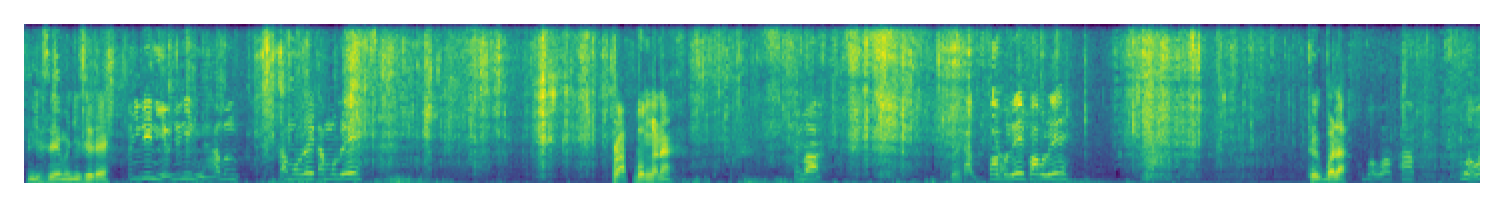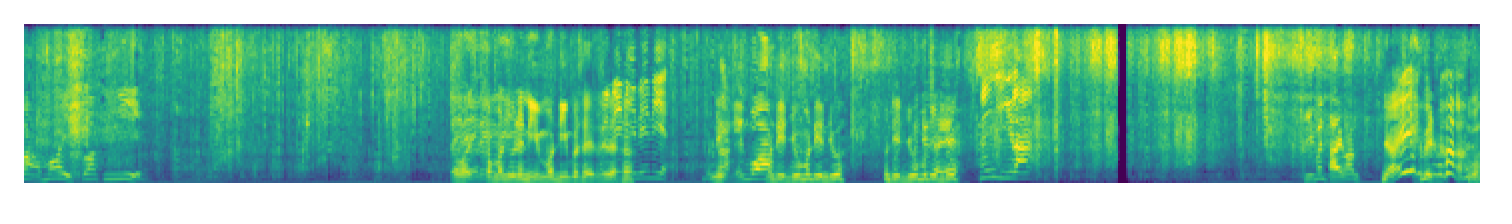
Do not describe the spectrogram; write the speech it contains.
มันอยู่เสียมันอยู่เสียไหนมันอยู่นี่นี่มันอยู่นี่นี่หาเบิ้งกำเอาเลยกำเอาเลยปรับเบิ่งกันน่ะเห็นปะกำปาไปเลยปาไปเลยถึกบ่ล่ะกูบอกว่าปากูบอกว่าเอาไม้ตัวพี่เอาไว้ก็มันอยู่ในหนีมันหนีไปใส่นี่เสียนี่นี่นี่มันนี่เห็นบ่มันดินอยู่มันดินอยู่มันดินอยู่มันดินอยู่ ให้หนีละ ทีมันตายมันยัยเป็นบ้าบ่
